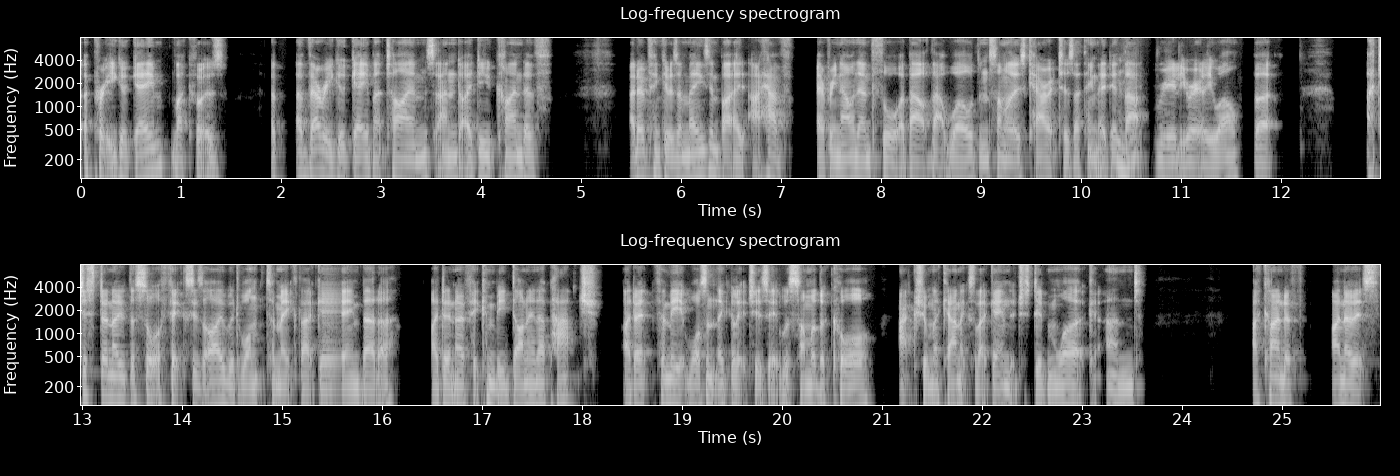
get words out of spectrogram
a pretty good game. Like I thought it was a, a very good game at times, and I do kind of. I don't think it was amazing, but I, I have every now and then thought about that world and some of those characters. I think they did Mhm. that really, really well. But I just don't know the sort of fixes I would want to make that game better. I don't know if it can be done in a patch. I don't. For me, it wasn't the glitches; it was some of the core actual mechanics of that game that just didn't work. And I kind of, I know it's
